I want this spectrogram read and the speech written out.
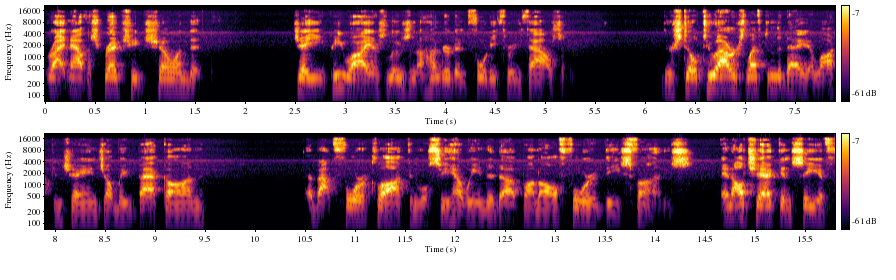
right now the spreadsheet's showing that JEPY is losing 143,000. There's still two hours left in the day. A lot can change. I'll be back on about 4 o'clock, and we'll see how we ended up on all four of these funds. And I'll check and see if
